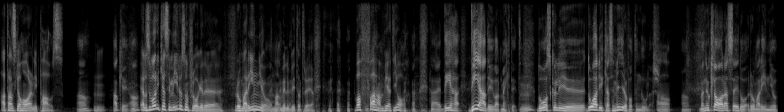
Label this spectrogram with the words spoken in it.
att han ska ha den i paus. Ja. Mm. Okay, ja. Eller så var det Casemiro som frågade Romarinho om han ville byta tröja. Vad fan vet jag? Nej, det, det hade ju varit mäktigt. Mm. Då, skulle ju, då hade ju Casemiro fått en gulasch. Ja. ja. Men nu klarar sig då Romarinho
